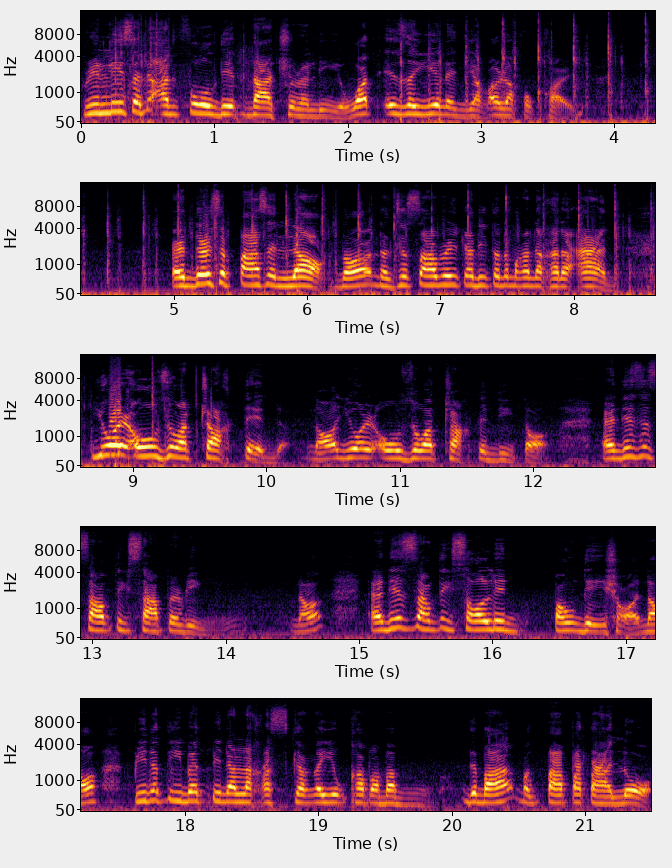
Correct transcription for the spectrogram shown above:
Release and unfold it naturally. What is a yin and yang oracle card? And there's a pass and lock, no? Nagsasour ka dito ng mga nakaraan. You are also attracted, no? You are also attracted dito. And this is something suffering, no? And this is something solid foundation, no? Pinatibay at pinalakas ka ngayong kapabab, 'di ba? Magpapatalo.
